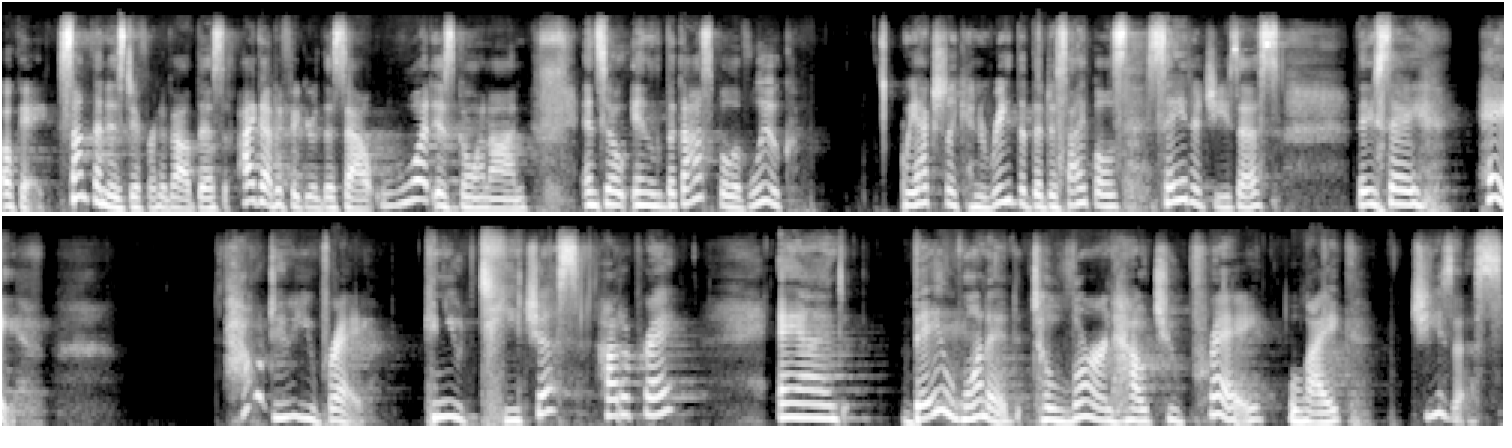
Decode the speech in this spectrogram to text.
okay, something is different about this. I got to figure this out. What is going on? And so in the Gospel of Luke, we actually can read that the disciples say to Jesus, they say, hey, how do you pray? Can you teach us how to pray? And they wanted to learn how to pray like Jesus.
